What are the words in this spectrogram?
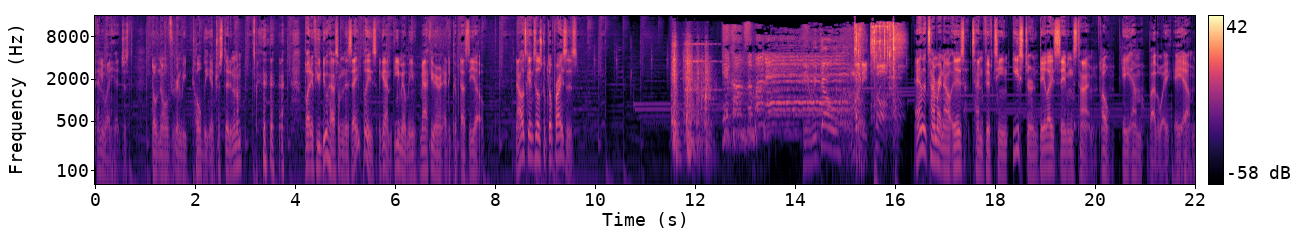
anyway, it just don't know if you're going to be totally interested in them. but if you do have something to say, please, again, email me, Matthew Aaron at decrypt.co. Now let's get into those crypto prices. Here comes the money. Here we go. Money talk. And the time right now is 10:15 Eastern Daylight Savings Time. Oh, AM by the way, AM.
